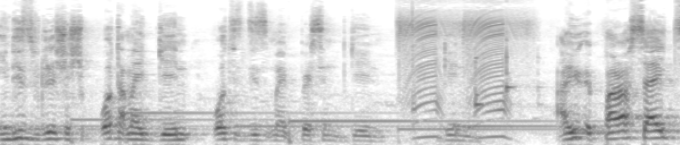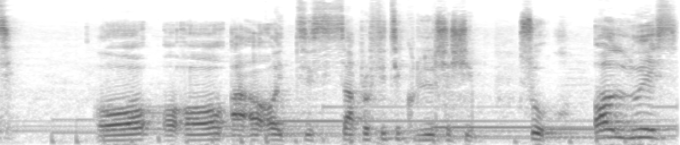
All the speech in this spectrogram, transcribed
In this relationship, what am I gain? What is this my person gain gaining? Are you a parasite or or, or, uh, or it is a prophetic relationship? So always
